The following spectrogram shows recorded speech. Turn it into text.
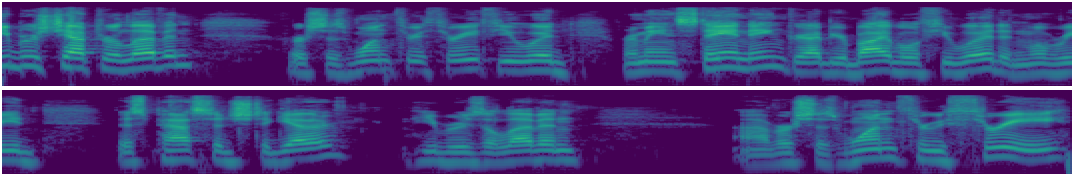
Hebrews chapter 11, verses 1 through 3. If you would remain standing, grab your Bible if you would, and we'll read this passage together. Hebrews 11, uh, verses 1 through 3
